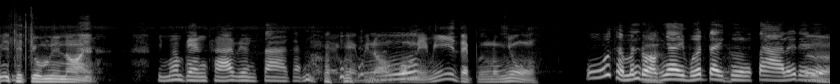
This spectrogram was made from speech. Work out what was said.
มีแต่จุ่มนิดหน่อย สิมาแบ่งขาแบ่งตากัน แค่พี่น้องผมนี่มีแต่ผึ่งนกยุ่งโอ้ยถ้ามันดอกใหญ่เบิดได้เครื่องตาเลยเด้เอนี่อ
